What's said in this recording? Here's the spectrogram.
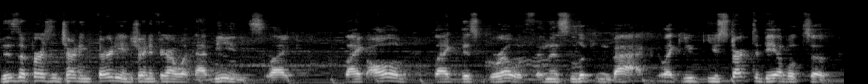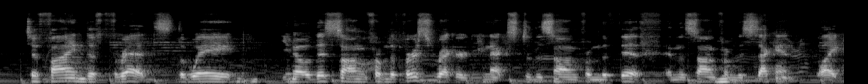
this is a person turning 30 and trying to figure out what that means. Like like all of like this growth and this looking back. Like you you start to be able to to find the threads the way you know this song from the first record connects to the song from the fifth and the song from the second. Like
